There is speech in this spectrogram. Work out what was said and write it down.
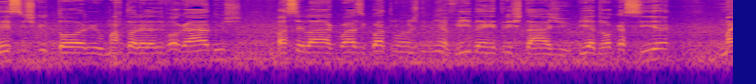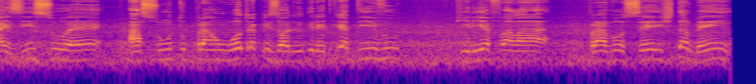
desse escritório Martorelli Advogados. Passei lá quase quatro anos de minha vida entre estágio e advocacia, mas isso é assunto para um outro episódio do Direito Criativo. Queria falar para vocês também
